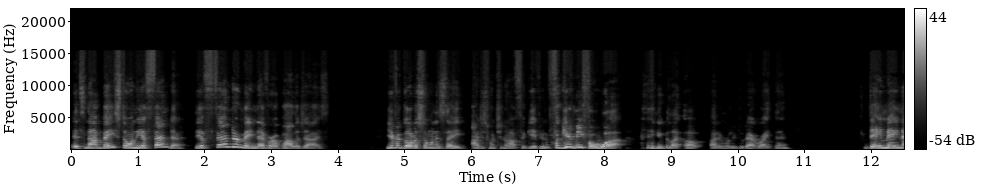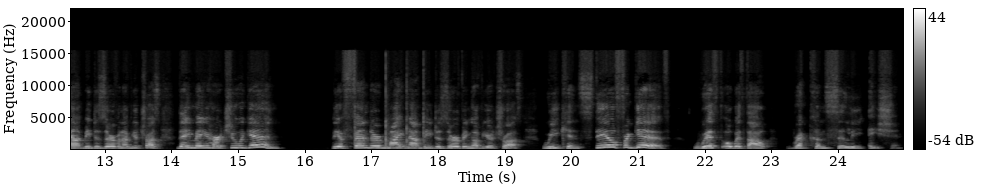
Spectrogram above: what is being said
It's not based on the offender. The offender may never apologize. You ever go to someone and say, I just want you to know I forgive you? Forgive me for what? You'd be like, oh, I didn't really do that right then. They may not be deserving of your trust. They may hurt you again. The offender might not be deserving of your trust. We can still forgive with or without reconciliation.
